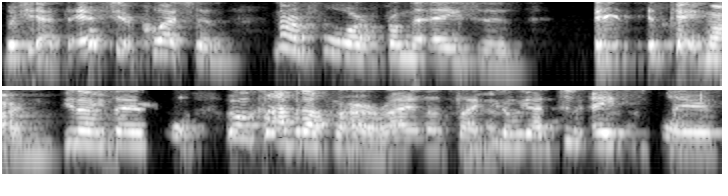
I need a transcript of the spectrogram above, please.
But yeah, to answer your question, number four from the Aces is Kate Martin. You know what I'm saying? So gonna clap it up for her, right? Looks like you know we got two Aces players,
